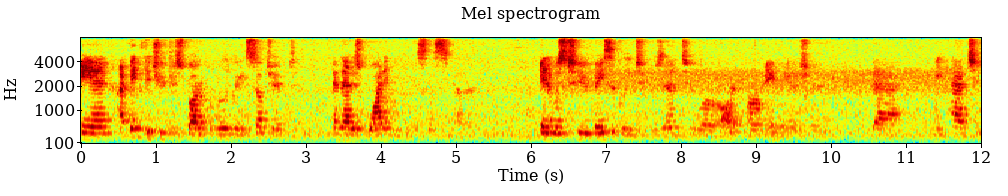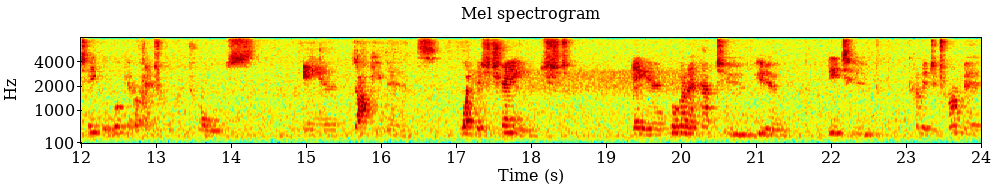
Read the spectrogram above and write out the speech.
And I think that you just brought up a really great subject, and that is why did we put this list together? And it was to, basically to present to our audit firm and management that we had to take a look at our internal controls and document what has changed. And we're gonna have to, you know, need to kind of determine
